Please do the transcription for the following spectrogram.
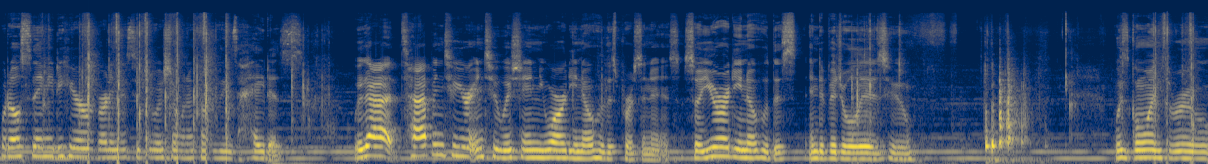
What else do they need to hear regarding this situation when it comes to these haters? We got tap into your intuition. You already know who this person is. So you already know who this individual is who was going through,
